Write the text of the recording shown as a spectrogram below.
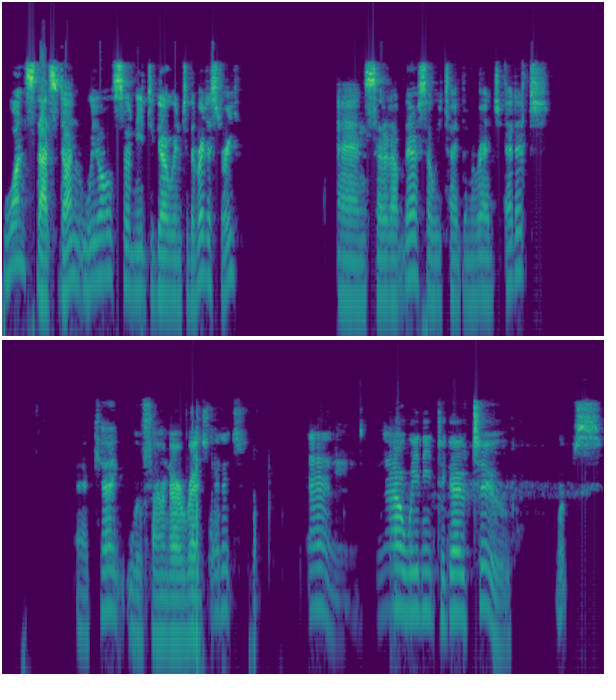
once that's done, we also need to go into the registry and set it up there. So we type in regedit. Okay, we've found our regedit. And now we need to go to Whoops.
